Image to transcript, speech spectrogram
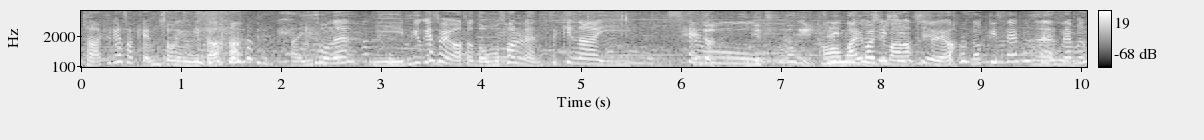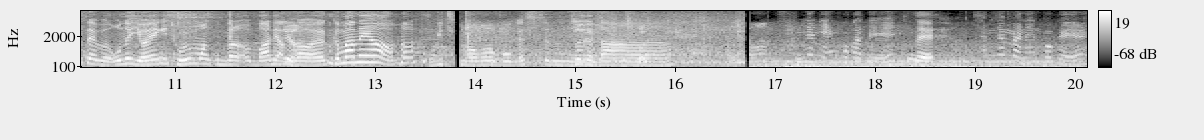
자, 휴게소 감성입니다. 자, 이 손은 이 휴게소에 와서 너무 설렌. 특히나 이 새우. 충격이 어, 말 걸지 말아주세요. 럭키 세븐 네, 세븐 세븐. 오늘 여행이 좋을 만큼 말- 말이 안? 나와요. 그만해요. 먹어보겠습니다. 3년이 행복하대 네, 3년만 행복해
